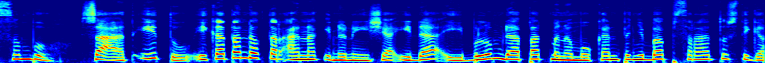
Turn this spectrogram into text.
sembuh. Saat itu, Ikatan Dokter Anak Indonesia IDAI belum dapat menemukan penyebab 131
